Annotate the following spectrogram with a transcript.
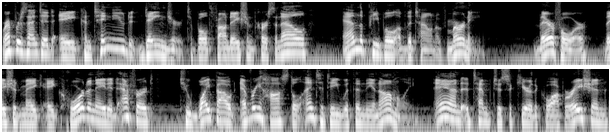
represented a continued danger to both Foundation personnel and the people of the town of Mirny. Therefore, they should make a coordinated effort to wipe out every hostile entity within the anomaly and attempt to secure the cooperation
